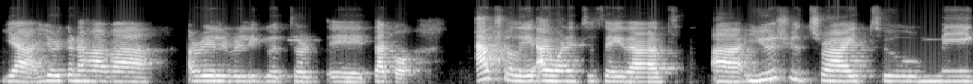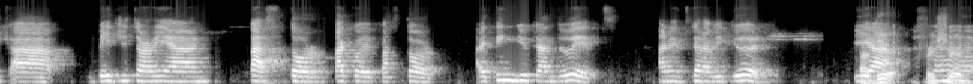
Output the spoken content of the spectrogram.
yeah you're gonna have a, a really really good uh, taco actually i wanted to say that uh, you should try to make a vegetarian pastor, taco de pastor. I think you can do it and it's gonna be good. I'll do it, for sure.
